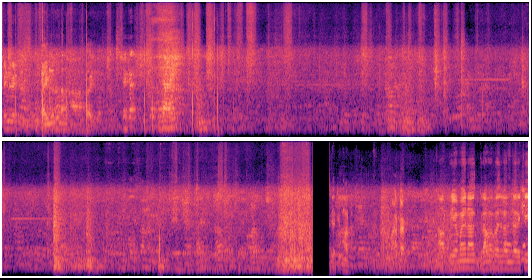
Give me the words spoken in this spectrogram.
పెన్ను పెట్టి. టైగర్ టైగర్ శేఖర్ ఇదాని గట్టి మాట. మాట్లాడు. నా ప్రియమైన గ్రామ ప్రజలందరికీ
